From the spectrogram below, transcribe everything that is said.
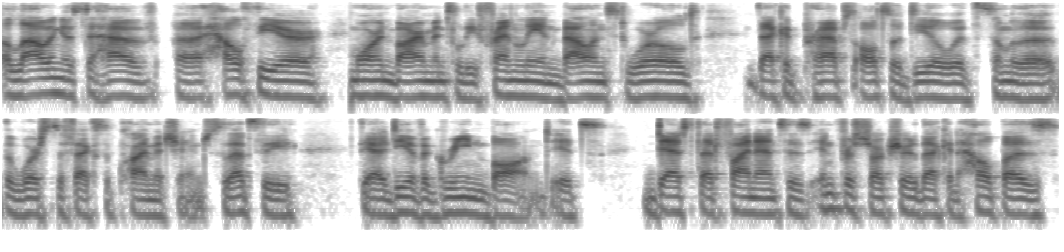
allowing us to have a healthier, more environmentally friendly and balanced world that could perhaps also deal with some of the, the worst effects of climate change. So that's the the idea of a green bond. It's debt that finances infrastructure that can help us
